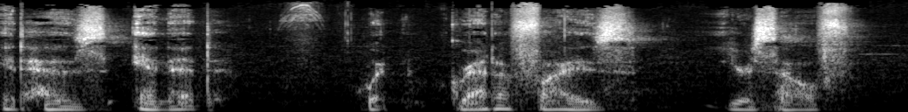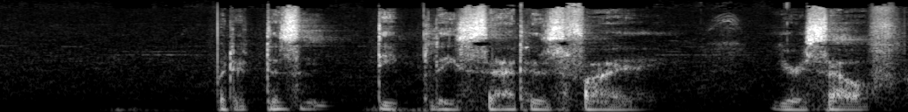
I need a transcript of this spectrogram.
It has in it what gratifies yourself, but it doesn't deeply satisfy yourself.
